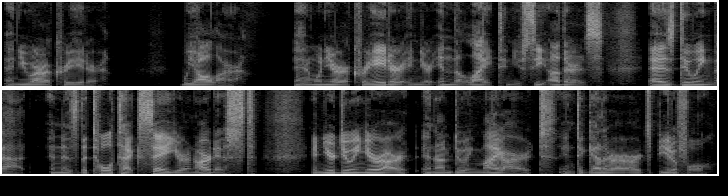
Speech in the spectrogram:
And you are a creator. We all are. And when you're a creator and you're in the light and you see others as doing that And as the Toltecs say, you're an artist and you're doing your art and I'm doing my art. And together our art's beautiful.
